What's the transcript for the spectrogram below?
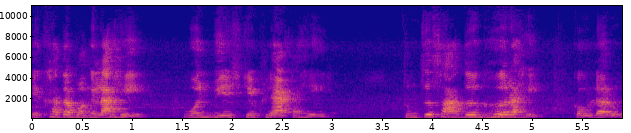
एखादा बंगला आहे one B H K flat आहे. तुमचं साधं घर आहे कौलारू.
